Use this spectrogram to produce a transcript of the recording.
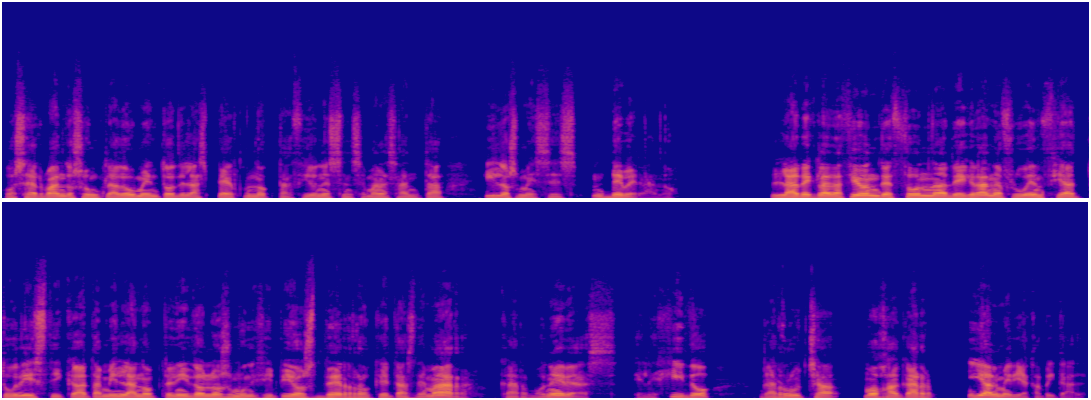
observándose un claro aumento de las pernoctaciones en Semana Santa y los meses de verano. La declaración de zona de gran afluencia turística también la han obtenido los municipios de Roquetas de Mar, Carboneras, Elegido, Garrucha, Mojacar y Almería Capital.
